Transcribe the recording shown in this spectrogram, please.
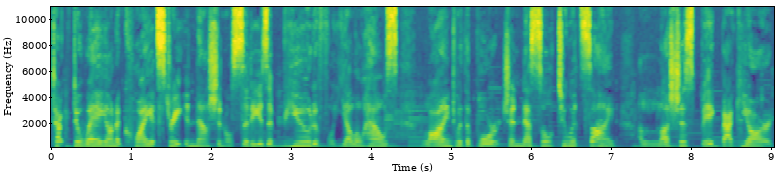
Tucked away on a quiet street in National City is a beautiful yellow house lined with a porch and nestled to its side a luscious big backyard.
